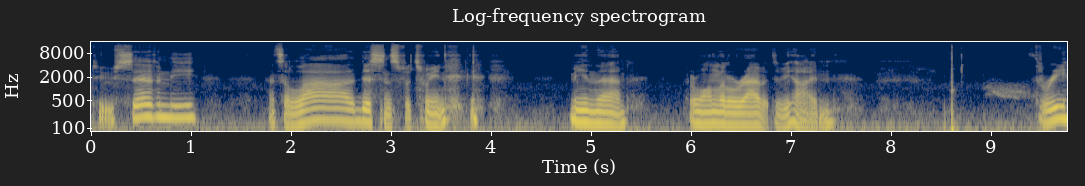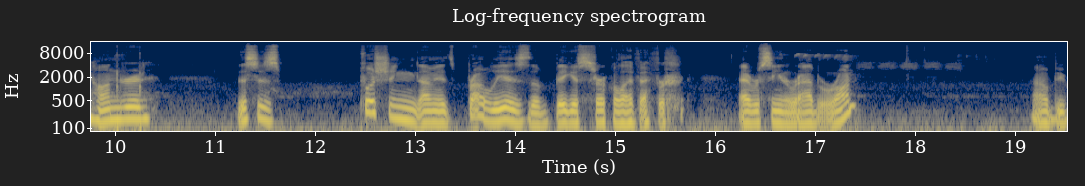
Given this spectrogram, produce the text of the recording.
270. That's a lot of distance between me and them for one little rabbit to be hiding. 300. This is pushing, I mean, it probably is the biggest circle I've ever, ever seen a rabbit run. I'll be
